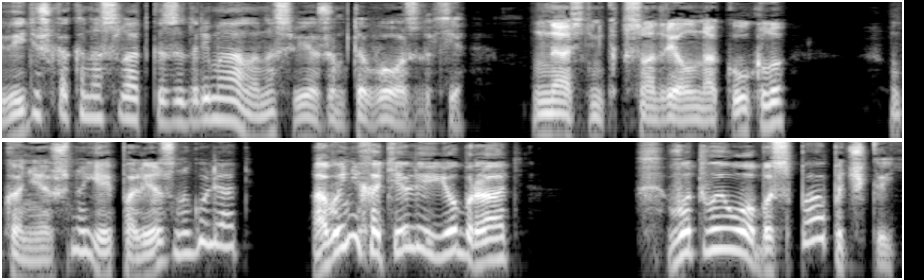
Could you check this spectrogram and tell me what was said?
Видишь, как она сладко задремала на свежем-то воздухе. Настенька посмотрела на куклу. — Ну, конечно, ей полезно гулять. А вы не хотели ее брать. Вот вы оба с папочкой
